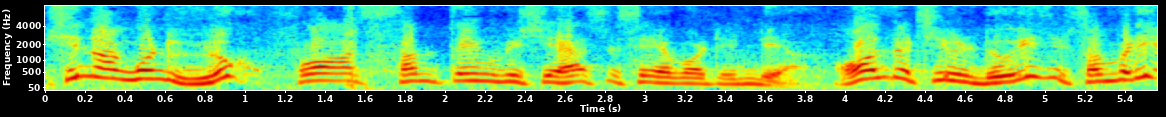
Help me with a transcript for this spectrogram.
She's not going to look for something which she has to say about India. All that she will do is if somebody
